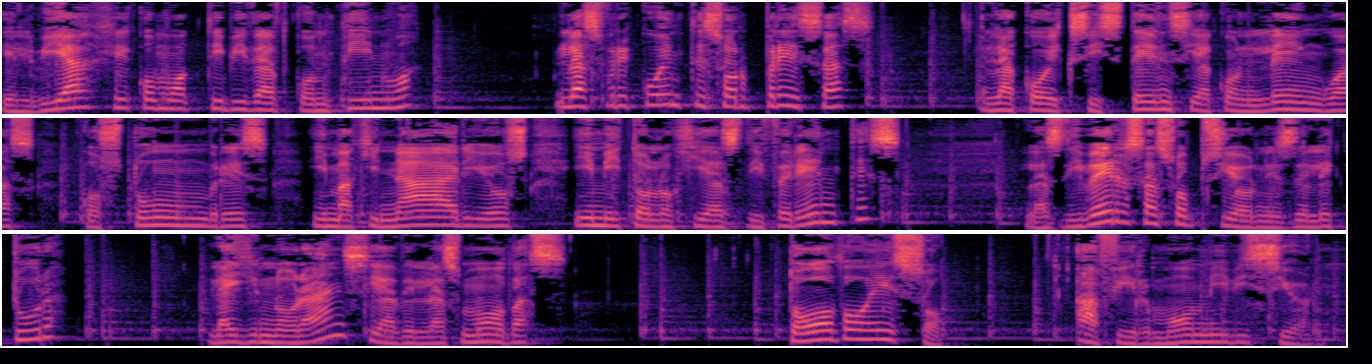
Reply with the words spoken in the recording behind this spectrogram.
El viaje como actividad continua, las frecuentes sorpresas, la coexistencia con lenguas, costumbres, imaginarios y mitologías diferentes, las diversas opciones de lectura, la ignorancia de las modas. Todo eso afirmó mi visión.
